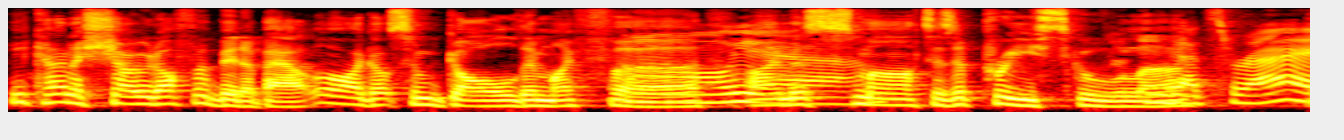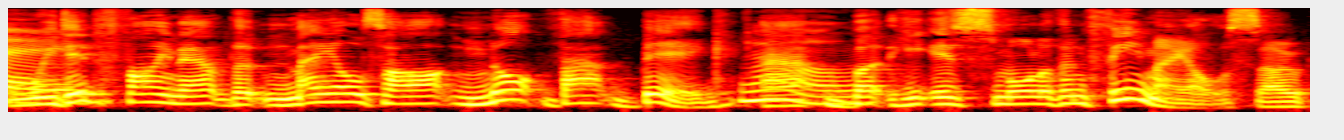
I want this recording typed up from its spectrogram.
He kind of showed off a bit about, oh, I got some gold in my fur. Oh, yeah. I'm as smart as a preschooler. That's right. We did find out that males are not that big, no. uh, but he is smaller than females, so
